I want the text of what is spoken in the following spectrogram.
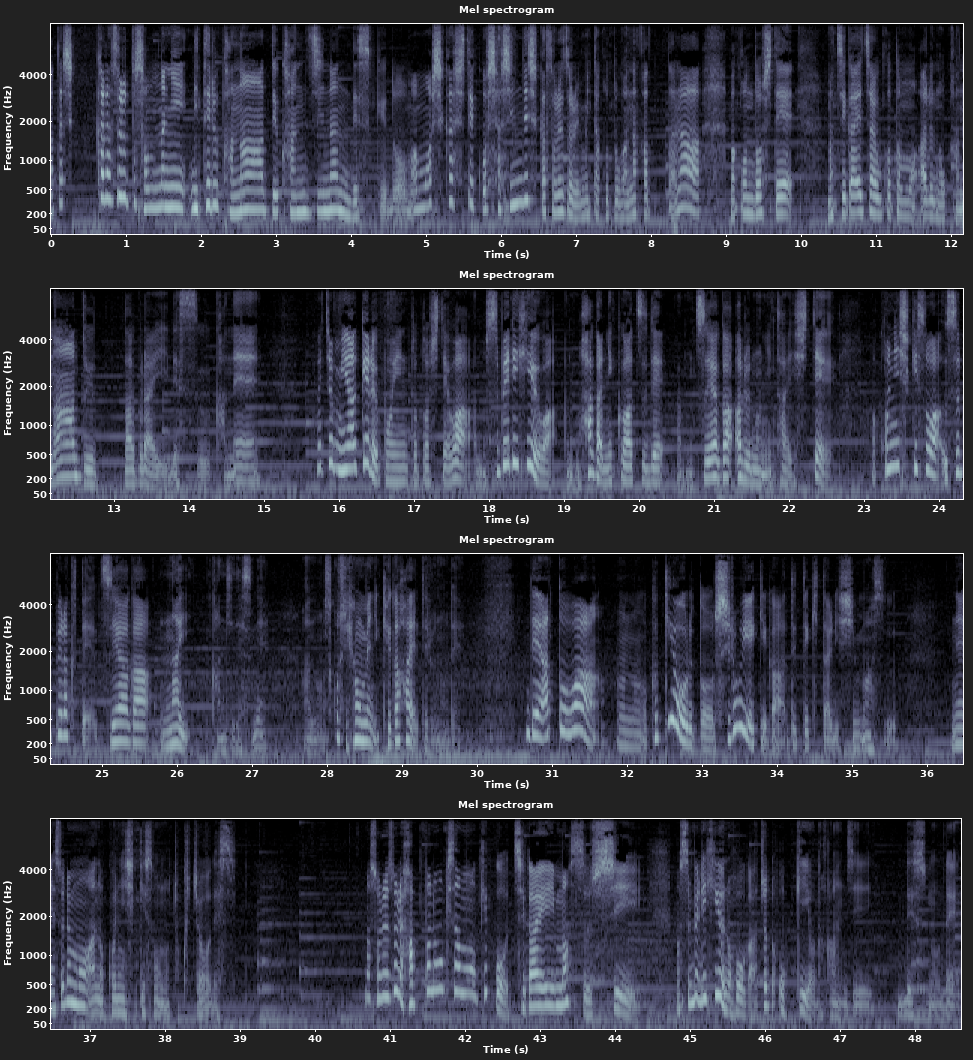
私からするとそんなに似てるかなっていう感じなんですけど、まあ、もしかしてこう写真でしかそれぞれ見たことがなかったら、まあ、混同して間違えちゃうこともあるのかなといったぐらいですかね。一応見分けるポイントとしてはあの滑り比喩はあの歯が肉厚であの艶があるのに対して小錦ソは薄っぺらくて艶がない感じですねあの少し表面に毛が生えてるのでであとはあの茎を折ると白い液が出てきたりしますねそれもあの小錦ソの特徴ですまあ、それぞれ葉っぱの大きさも結構違いますしまあ、滑り比喩の方がちょっと大きいような感じですので、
